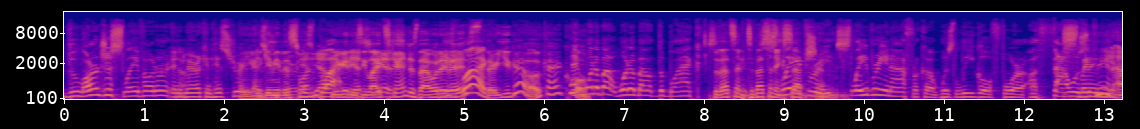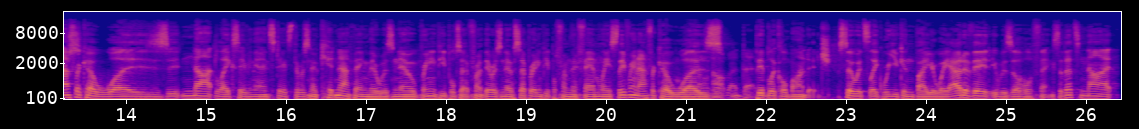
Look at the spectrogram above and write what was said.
The largest slave owner in oh. American history. Are you going to give me this is one? black. You're gonna, is Yes, he he light is. skinned? Is that what it is? He's black. There you go. Okay, cool. And what about what about the black so that's an so that's an slavery? exception. Slavery in Africa was legal for a thousand Slavery in. Africa was not like slavery in the United States. There was no kidnapping. There was no bringing people to front. There was no separating people from their families. Slavery in Africa was know about that. biblical bondage. So it's like where you can buy your way out of it. It was a whole thing. So that's not.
